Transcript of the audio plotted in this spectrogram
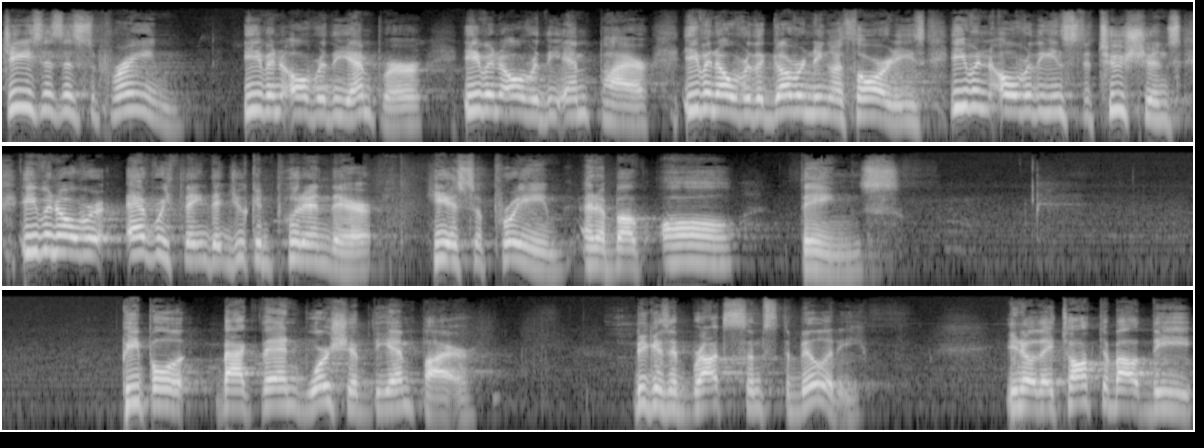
Jesus is supreme, even over the emperor, even over the empire, even over the governing authorities, even over the institutions, even over everything that you can put in there. He is supreme and above all things. People back then worshiped the empire because it brought some stability. You know, they talked about the,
